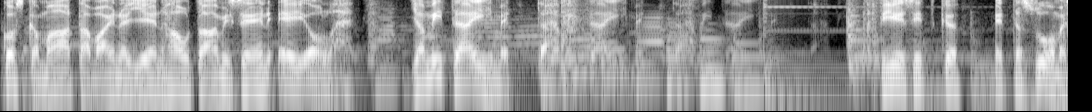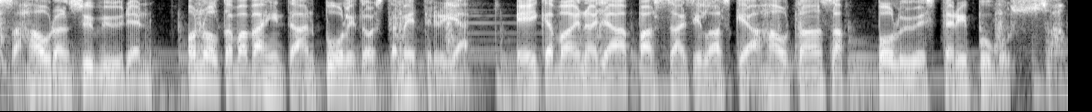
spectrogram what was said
koska maata vainajien hautaamiseen ei ole. Ja mitä ihmettä? Mitä ihmettä? Mitä ihmettä? Tiesitkö, että Suomessa haudan syvyyden on oltava vähintään puolitoista metriä, eikä vainajaa passaisi laskea hautaansa polyesteripuvussa?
